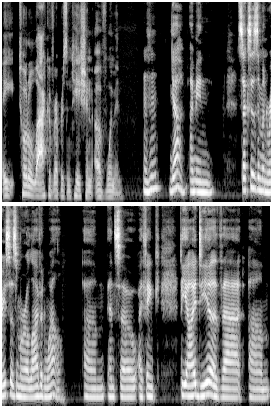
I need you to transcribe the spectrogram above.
a total lack of representation of women. Mm-hmm. Yeah, I mean, sexism and racism are alive and well. Um, and so I think the idea that um,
